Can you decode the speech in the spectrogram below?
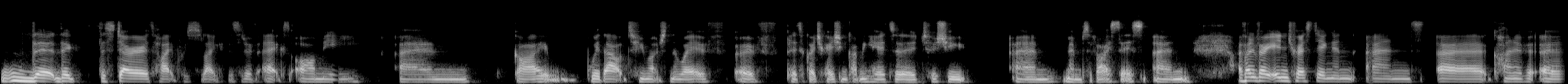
the the the stereotype was like the sort of ex army um, guy without too much in the way of of political education coming here to to shoot um, members of ISIS, and I found it very interesting and and uh, kind of a,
